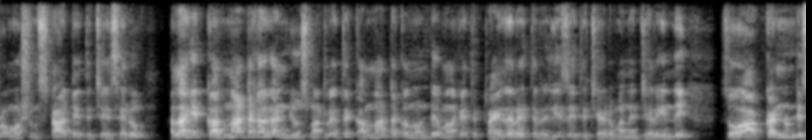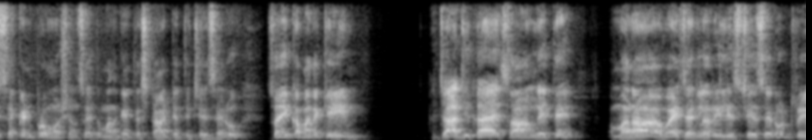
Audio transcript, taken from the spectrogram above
ప్రమోషన్ స్టార్ట్ అయితే చేశారు. అలాగే కర్ణాటక కానీ చూసినట్లయితే కర్ణాటక నుండే మనకైతే ట్రైలర్ అయితే రిలీజ్ అయితే చేయడం అనేది జరిగింది. సో అక్కడ నుండి సెకండ్ ప్రమోషన్స్ అయితే మనకైతే స్టార్ట్ అయితే చేశారు. సో ఇక మనకి జాజికాయ సాంగ్ అయితే మన వైజాగ్లో రిలీజ్ చేశారు. త్రీ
